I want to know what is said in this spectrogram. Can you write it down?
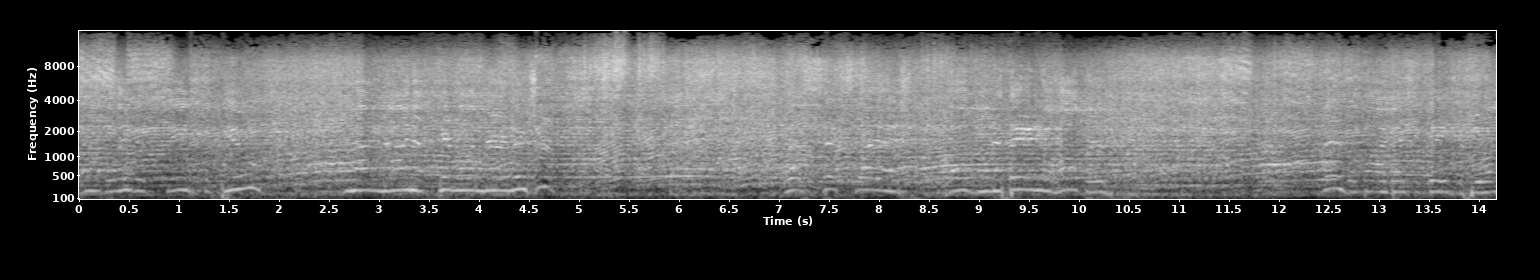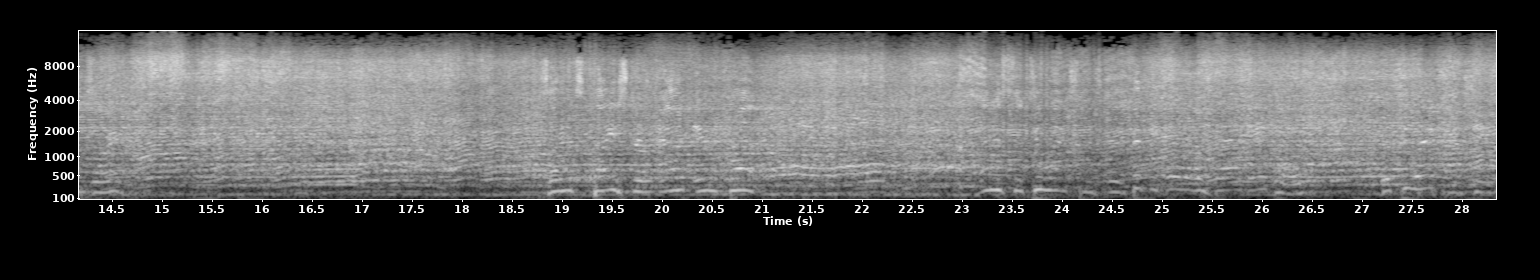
And I believe it's Gage Depew. The 99 of Kimberlyn Marinucci. The six slash of Nathaniel Hopper. There's the five extra gauge if you I'm sorry. So it's Deister out in front. And it's the 2X machine. 54 was Brad Acomb. The 2X machine.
